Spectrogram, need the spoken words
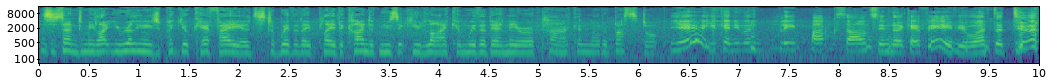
This is sounding to me like you really need to pick your cafe as to whether they play the kind of music you like and whether they're near a park and not a bus stop. Yeah, you can even play park sounds in the cafe if you wanted to,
